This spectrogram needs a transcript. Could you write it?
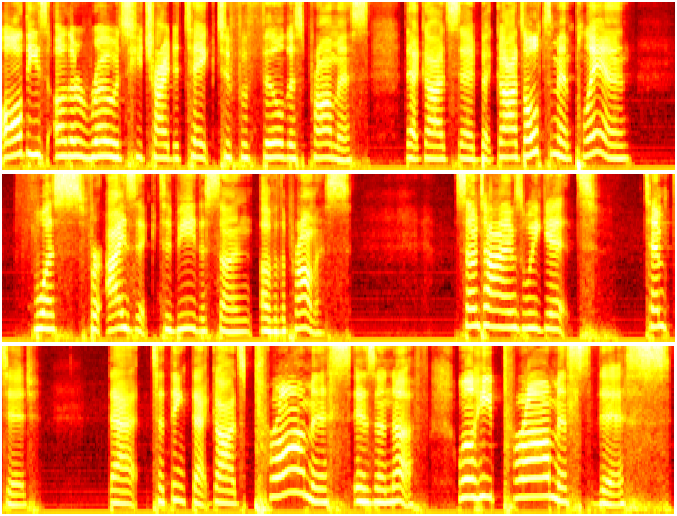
all these other roads he tried to take to fulfill this promise that God said. But God's ultimate plan was for Isaac to be the son of the promise. Sometimes we get tempted that to think that God's promise is enough. Well, he promised this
